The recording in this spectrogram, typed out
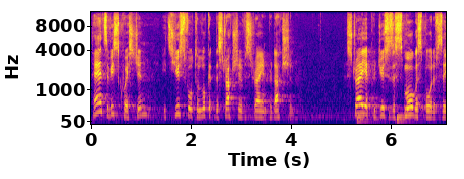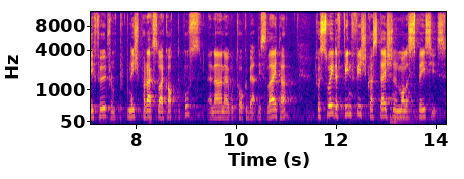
To answer this question, it's useful to look at the structure of Australian production. Australia produces a smorgasbord of seafood from niche products like octopus, and Arno will talk about this later, to a suite of finfish, crustacean and mollusk species.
